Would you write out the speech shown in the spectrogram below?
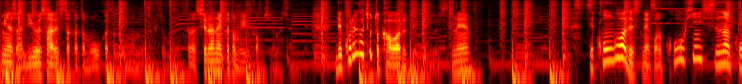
皆さん利用されてた方も多かったと思うんですけどもね、ただ知らない方もいるかもしれませんので。で、これがちょっと変わるということですね。で、今後はですね、この高品質なコ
